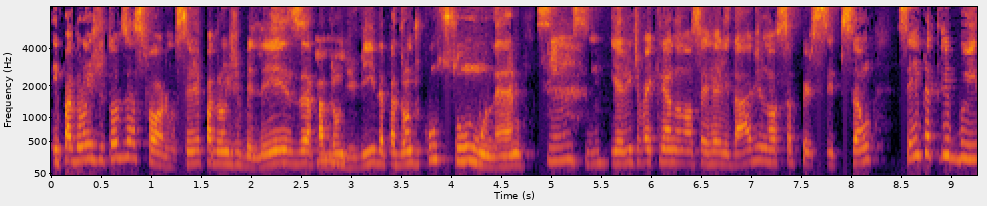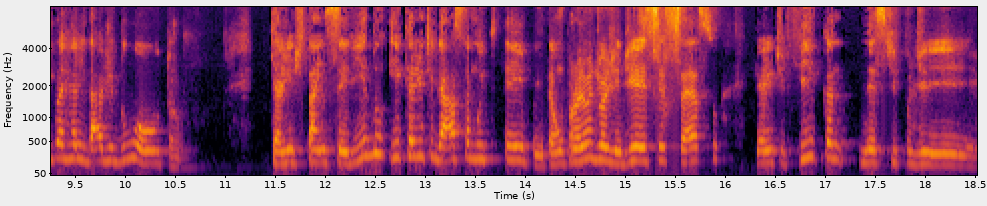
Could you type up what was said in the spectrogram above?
E padrões de todas as formas, seja padrões de beleza, padrão uhum. de vida, padrão de consumo, né? Sim, sim. E a gente vai criando a nossa realidade, nossa percepção, sempre atribuído à realidade do outro, que a gente está inserido e que a gente gasta muito tempo. Então, o problema de hoje em dia é esse excesso que a gente fica nesse tipo de,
